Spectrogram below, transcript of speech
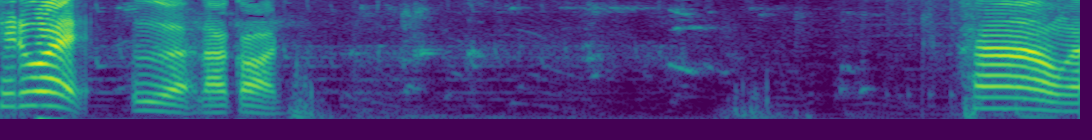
ช่วยด้วย เออลาก่อน ห้าวไง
